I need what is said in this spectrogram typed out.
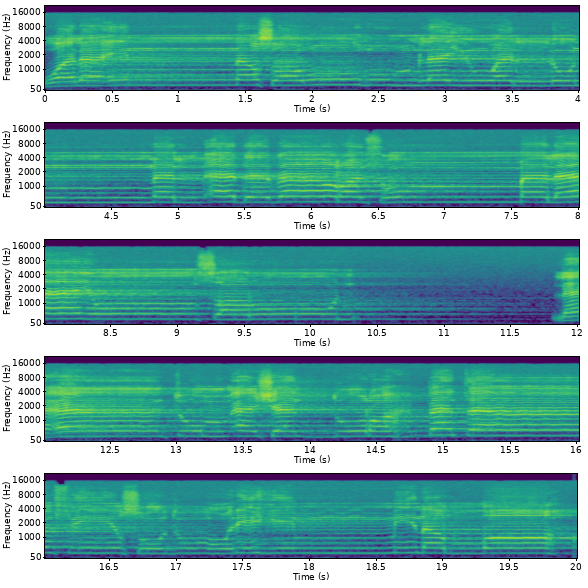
ولئن نصروهم ليولن الأدبار ثم لا ينصرون لأنتم أشد رهبة في صدورهم من الله ۖ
